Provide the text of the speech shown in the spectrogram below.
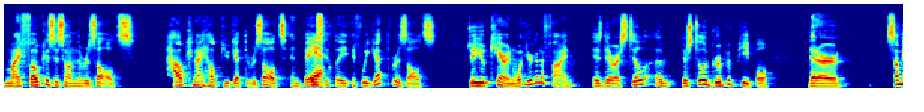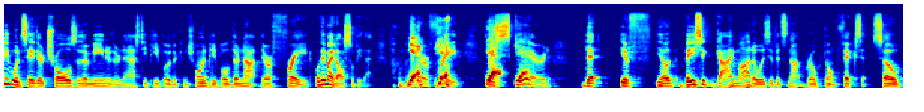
my focus is on the results. How can I help you get the results? And basically, yeah. if we get the results, do you care? And what you're going to find is there are still a, there's still a group of people that are some people would say they're trolls or they're mean or they're nasty people or they're controlling people. They're not. They're afraid. Well, they might also be that, but yeah, they're afraid. Yeah, they're yeah, scared that if, you know, the basic guy motto is if it's not broke, don't fix it. So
